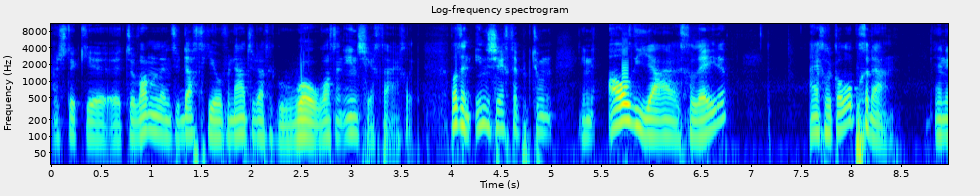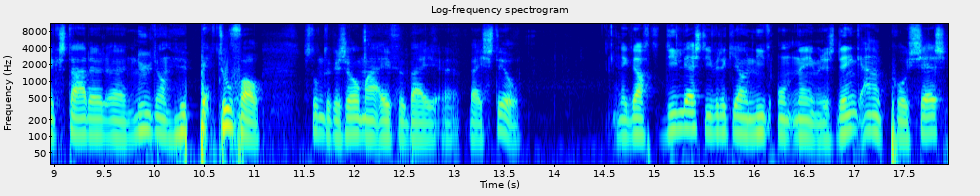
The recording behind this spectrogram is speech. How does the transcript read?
een stukje uh, te wandelen. En toen dacht ik hierover na, toen dacht ik, wow, wat een inzicht eigenlijk. Wat een inzicht heb ik toen in al die jaren geleden eigenlijk al opgedaan. En ik sta er uh, nu dan per toeval, stond ik er zomaar even bij, bij stil. En ik dacht, die les die wil ik jou niet ontnemen. Dus denk aan het proces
